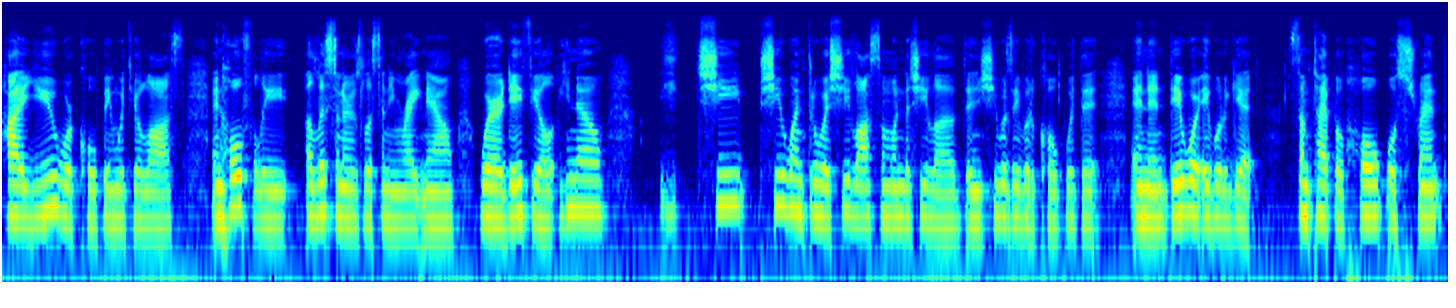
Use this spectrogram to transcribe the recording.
how you were coping with your loss. And hopefully, a listener is listening right now where they feel, you know, she she went through it. She lost someone that she loved, and she was able to cope with it. And then they were able to get some type of hope or strength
